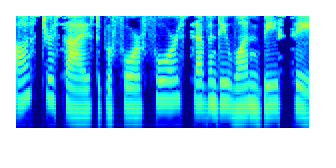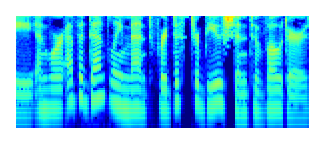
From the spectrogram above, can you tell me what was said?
ostracized before 471 BC and were evidently meant for distribution to voters.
